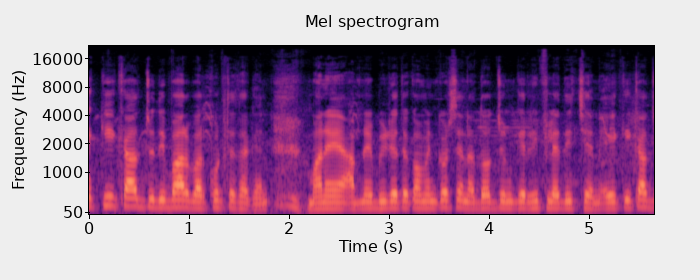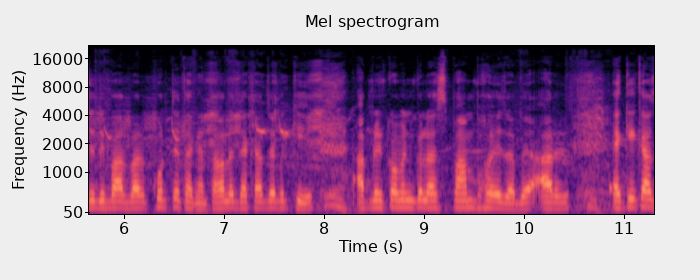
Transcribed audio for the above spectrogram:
একই কাজ যদি বারবার করতে থাকেন মানে আপনি ভিডিওতে কমেন্ট করছেন আর দশজনকে রিপ্লাই দিচ্ছেন, একই কাজ যদি বারবার করতে থাকেন, তাহলে দেখা যাবে কি আপনার কমেন্টগুলো স্পাম্প হয়ে যাবে। আর একই কাজ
